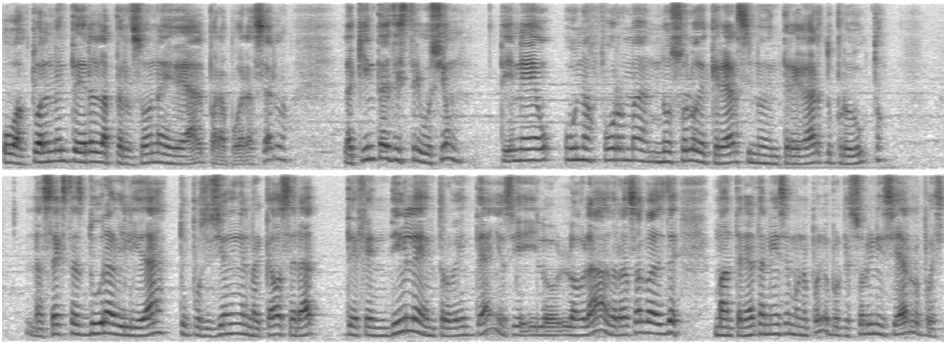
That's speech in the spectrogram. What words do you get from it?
¿O actualmente eres la persona ideal para poder hacerlo? La quinta es distribución. ¿Tiene una forma no solo de crear, sino de entregar tu producto? La sexta es durabilidad. Tu posición en el mercado será defendible dentro de 20 años. Y, lo, lo hablabas, ¿verdad, Salva? Es de mantener también ese monopolio, porque solo iniciarlo, pues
